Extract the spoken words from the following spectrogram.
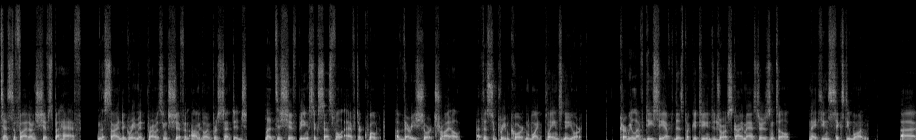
testified on Schiff's behalf, and the signed agreement promising Schiff an ongoing percentage led to Schiff being successful after, quote, a very short trial at the Supreme Court in White Plains, New York. Kirby left DC after this, but continued to draw Sky Masters until 1961. Uh,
